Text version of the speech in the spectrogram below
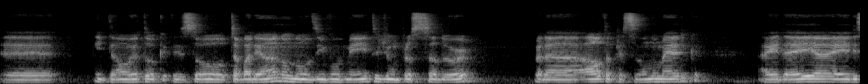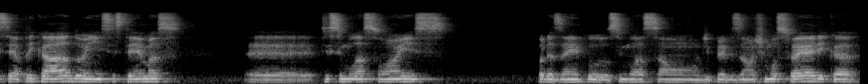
É, então, eu tô, estou trabalhando no desenvolvimento de um processador para alta precisão numérica. A ideia é ele ser aplicado em sistemas é, de simulações, por exemplo, simulação de previsão atmosférica,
